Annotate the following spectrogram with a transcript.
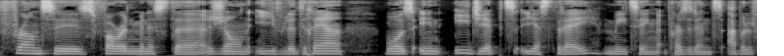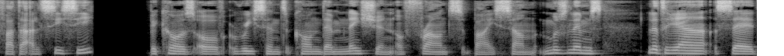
France's Foreign Minister Jean Yves Le Drian was in Egypt yesterday meeting President Abdel Fattah al Sisi because of recent condemnation of France by some Muslims. Le Drian said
